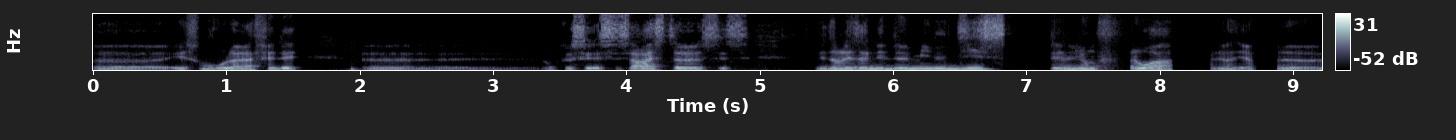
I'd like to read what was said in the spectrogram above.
euh, et son rôle à la Fédé. Euh, donc ça reste, dans les années 2010, c'est Lyon-Fallois. Il n'y a pas de.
